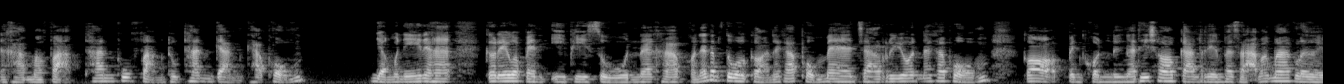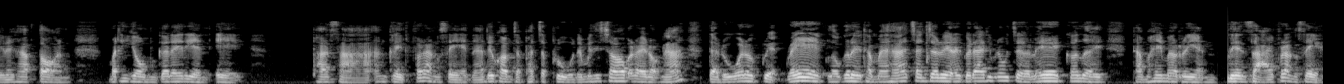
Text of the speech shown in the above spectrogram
นะครับมาฝากท่านผู้ฟังทุกท่านกันครับผมอย่างวันนี้นะฮะก็เรียกว่าเป็น EP 0นะครับขอแนะนำตัวก่อนนะครับ ผมแมนจาริยศนะครับผมก็เป็นคนหนึ่งนะที่ชอบการเรียนภาษามากๆเลยนะครับ ตอนมัธยมก็ได้เรียนเอก ภาษาอังกฤษฝรั่งเศสนะด้วยความจับพัดจับพลูนะไม่ได้ชอบอะไรหรอกนะ แต่รู้ว่าเราเกลียดเลข เราก็เลยทำไมฮะฉันจะเรียนอะไรก็ได้ที่ไม่ต้องเจอเลขก็เลยทำให้มาเรียนเรียนสายฝรั่งเศส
